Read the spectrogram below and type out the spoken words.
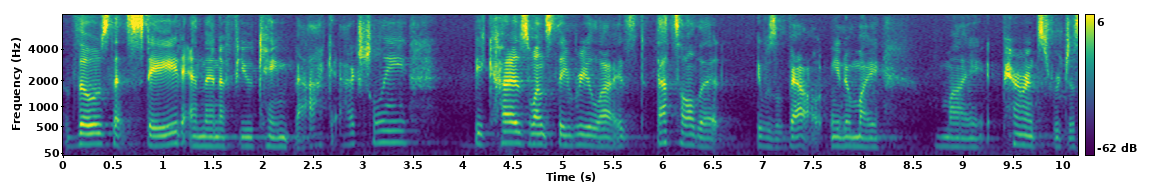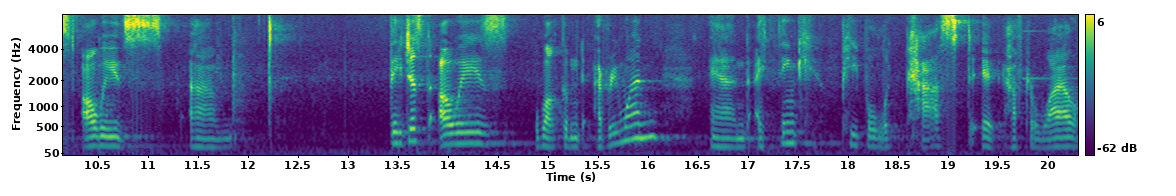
those that stayed, and then a few came back actually, because once they realized that's all that it was about. You know, my my parents were just always um, they just always welcomed everyone, and I think people look past it after a while.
